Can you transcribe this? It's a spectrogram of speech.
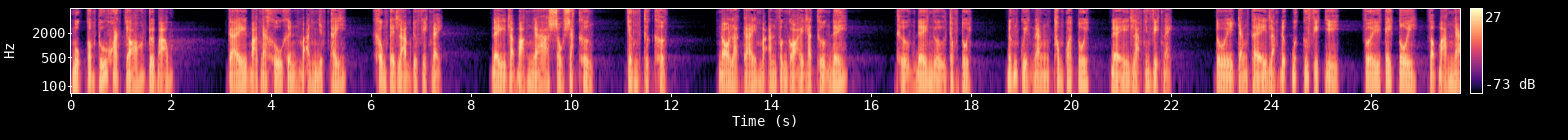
một con thú hoang nhỏ rồi bảo, cái bản ngã hữu hình mà anh nhìn thấy không thể làm được việc này. Đây là bản ngã sâu sắc hơn, chân thực hơn nó là cái mà anh vẫn gọi là thượng đế. Thượng đế ngự trong tôi đấng quyền năng thông qua tôi để làm những việc này. Tôi chẳng thể làm được bất cứ việc gì với cái tôi và bản ngã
